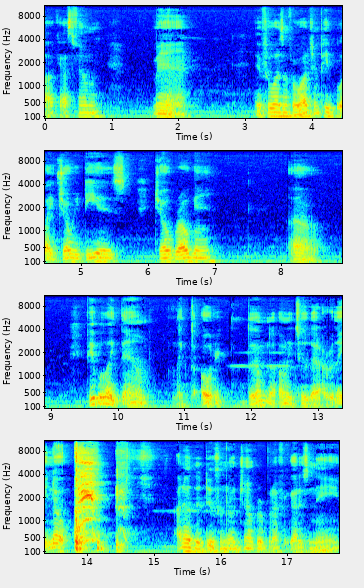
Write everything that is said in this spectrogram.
podcast family. Man, if it wasn't for watching people like Joey Diaz, Joe Rogan, uh, people like them, like the older, them the only two that I really know. I know the dude from No Jumper, but I forgot his name.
